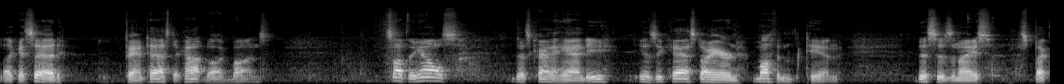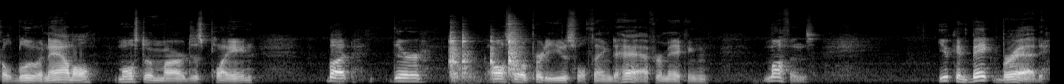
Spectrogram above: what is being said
Like I said, fantastic hot dog buns. Something else that's kind of handy is a cast iron muffin tin. This is a nice speckled blue enamel. Most of them are just plain, but they're also a pretty useful thing to have for making muffins. You can bake bread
